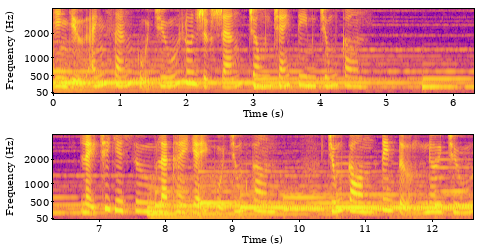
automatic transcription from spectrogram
gìn giữ ánh sáng của Chúa luôn rực sáng trong trái tim chúng con. Lạy Chúa Giêsu là thầy dạy của chúng con. Chúng con tin tưởng nơi Chúa.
